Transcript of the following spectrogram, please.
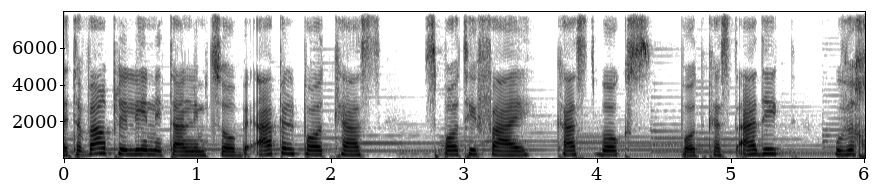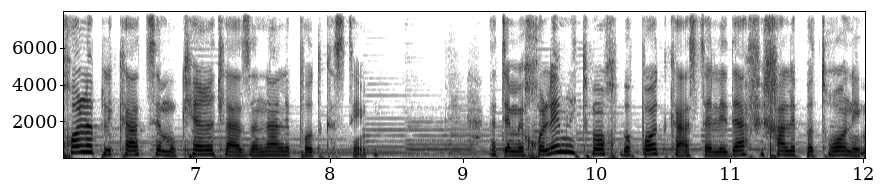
את עבר פלילי ניתן למצוא ב Apple Podcast, ספוטיפיי, Castbox, Podcast Addict ובכל אפליקציה מוכרת להאזנה לפודקאסטים. אתם יכולים לתמוך בפודקאסט על ידי הפיכה לפטרונים.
